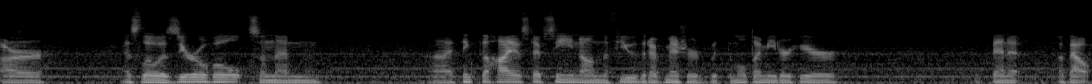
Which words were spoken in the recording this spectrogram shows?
are as low as zero volts and then uh, I think the highest I've seen on the few that I've measured with the multimeter here have been at about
